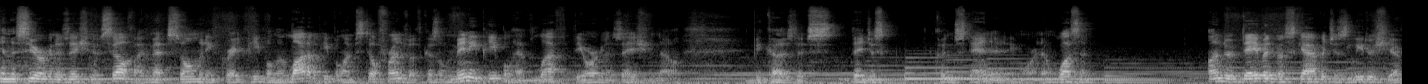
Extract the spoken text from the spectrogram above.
in the Sea organization itself, I met so many great people, and a lot of people I'm still friends with because many people have left the organization now because it's they just couldn't stand it anymore, and it wasn't under David Miscavige's leadership.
